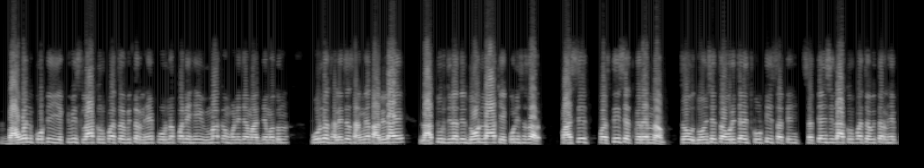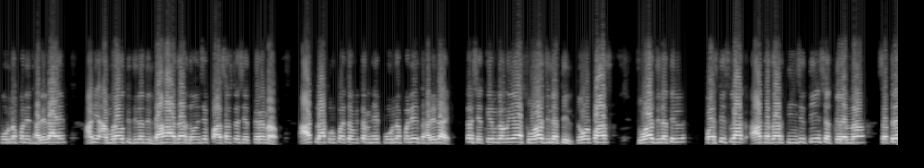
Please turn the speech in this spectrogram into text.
बावन्न कोटी एकवीस लाख रुपयाचं वितरण हे पूर्णपणे हे विमा कंपनीच्या माध्यमातून पूर्ण झाल्याचं सांगण्यात आलेलं आहे. लातूर जिल्ह्यातील दोन लाख एकोणीस हजार पाचशे पस्तीस शेतकऱ्यांना चौ दोनशे चौवेचाळीस कोटी सत्याऐंशी लाख रुपयाचं वितरण हे पूर्णपणे झालेलं आहे. आणि अमरावती जिल्ह्यातील दहा हजार दोनशे पासष्ट शेतकऱ्यांना आठ लाख रुपयाचं वितरण हे पूर्णपणे झालेलं आहे. तर शेतकरी मित्रांनो या सोळा जिल्ह्यातील जवळपास सोळा जिल्ह्यातील पस्तीस लाख आठ हजार तीनशे तीन शेतकऱ्यांना सतरा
